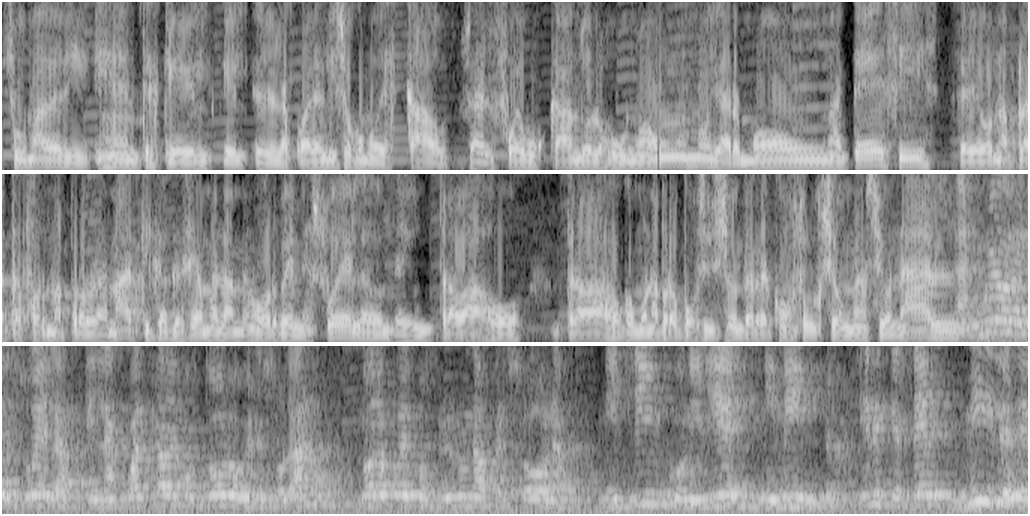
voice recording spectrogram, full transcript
suma de dirigentes que él, en la cual él hizo como de scout. O sea, él fue buscando los uno a uno y armó una tesis, creó una plataforma programática que se llama La Mejor Venezuela, donde hay un trabajo, un trabajo como una proposición de reconstrucción nacional. La nueva Venezuela, en la cual cabemos todos los venezolanos, no la puede construir una persona, ni cinco, ni diez, ni mil. Tienen que ser miles de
